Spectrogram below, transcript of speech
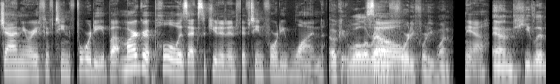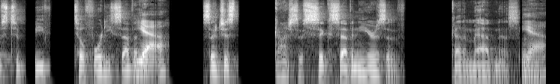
January 1540, but Margaret Pole was executed in 1541. okay, well, around so- forty forty one, 40, 41. Yeah. and he lives to be till forty seven. Yeah. So just, gosh, so six seven years of kind of madness. huh? Yeah.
